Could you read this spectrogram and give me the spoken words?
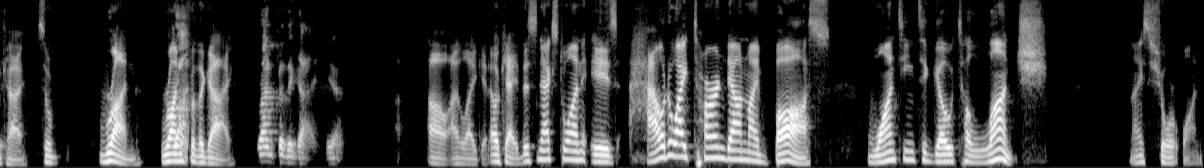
Okay, so run, run, Run. for the guy. Run for the guy. Yeah. Oh, I like it. Okay, this next one is how do I turn down my boss wanting to go to lunch? Nice short one.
